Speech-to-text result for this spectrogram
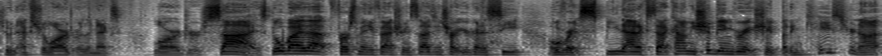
to an extra large or the next larger size. Go by that first manufacturing sizing chart you're gonna see over at speedaddicts.com. You should be in great shape, but in case you're not,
